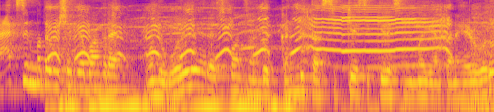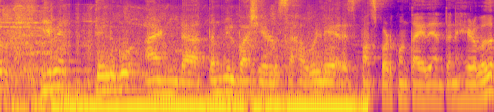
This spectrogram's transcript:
ಮ್ಯಾಕ್ಸಿನ ಮತ್ತೆ ವಿಷಯಕ್ಕೆ ಬಂದರೆ ಒಂದು ಒಳ್ಳೆಯ ರೆಸ್ಪಾನ್ಸ್ ಅಂತೂ ಖಂಡಿತ ಸಿಕ್ಕೇ ಸಿಕ್ಕಿದೆ ಸಿನಿಮಾಗೆ ಅಂತಲೇ ಹೇಳ್ಬೋದು. ಈವನ್ ತೆಲುಗು ಆ್ಯಂಡ್ ತಮಿಳ್ ಭಾಷೆಯಲ್ಲೂ ಸಹ ಒಳ್ಳೆಯ ರೆಸ್ಪಾನ್ಸ್ ಪಡ್ಕೊತಾ ಇದೆ ಅಂತಲೇ ಹೇಳ್ಬೋದು.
